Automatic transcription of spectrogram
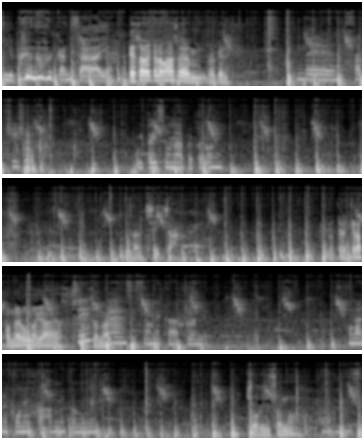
sí, pues no muy cansada ya. ¿Esta de qué la vas a hacer, Raquel? De salchicha. Ahorita hice una de pepperoni. Salchicha. Lo que le quiera poner uno ya es Sí, opcional. es decisión de cada quien. de- Una le ponen carne también. Chorizo, ¿no? chorizo.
